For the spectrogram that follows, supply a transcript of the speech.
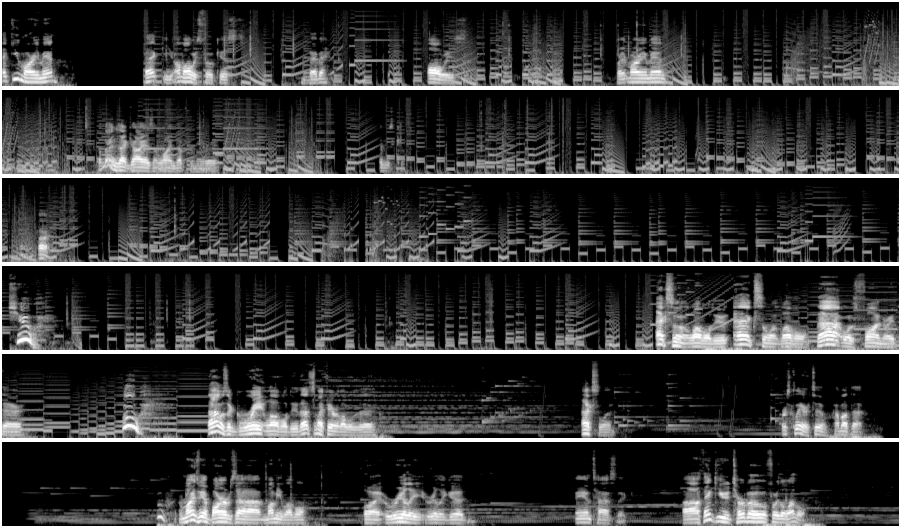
Heck you, Mario Man. Heck you. I'm always focused. Baby. Always. Right, Mario Man? Sometimes that guy isn't lined up for me, right? I just. Alright. Phew. Excellent level, dude. Excellent level. That was fun right there. Woo! That was a great level, dude. That's my favorite level today. Excellent. First clear, too. How about that? Whew. Reminds me of Barb's uh, mummy level. Boy, really, really good. Fantastic. Uh, thank you, Terbow, for the level.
